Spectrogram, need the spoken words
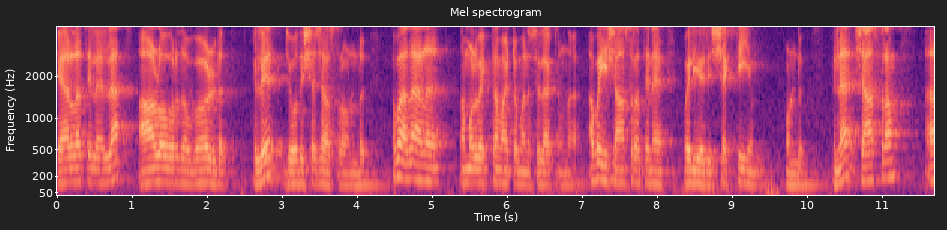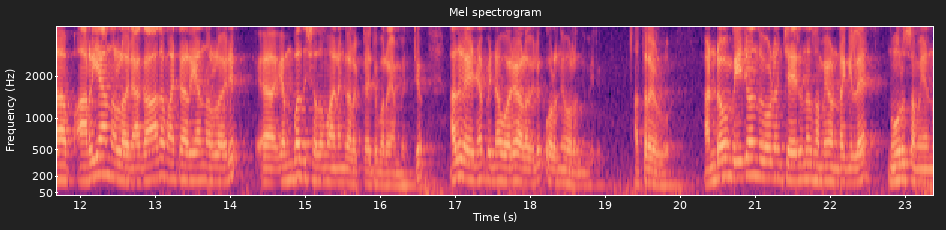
കേരളത്തിലല്ല ആൾ ഓവർ ദ വേൾഡ് ിൽ ജ്യോതിഷശാസ്ത്രമുണ്ട്. അപ്പോൾ അതാണ് നമ്മൾ വ്യക്തമായിട്ട് മനസ്സിലാക്കുന്നത്. അപ്പോൾ ഈ ശാസ്ത്രത്തിന് വലിയൊരു ശക്തിയും ഉണ്ട്. പിന്നെ ശാസ്ത്രം അറിയാമെന്നുള്ളവർ അഗാധമായിട്ട് അറിയാമെന്നുള്ളവർ എൺപത് ശതമാനം കറക്റ്റായിട്ട് പറയാൻ പറ്റും. അത് കഴിഞ്ഞാൽ പിന്നെ ഓരോ അളവിൽ കുറഞ്ഞു കുറഞ്ഞു വരും. അത്രയേ ഉള്ളൂ. അണ്ടവും ബീജവും തോളും ചേരുന്ന സമയം ഉണ്ടെങ്കിൽ നൂറ് സമയം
